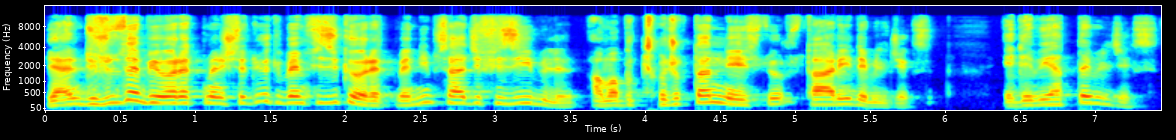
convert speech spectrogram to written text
Yani düşünsene bir öğretmen işte diyor ki ben fizik öğretmeniyim sadece fiziği bilirim. Ama bu çocuktan ne istiyoruz? Tarihi de bileceksin. Edebiyat da bileceksin.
